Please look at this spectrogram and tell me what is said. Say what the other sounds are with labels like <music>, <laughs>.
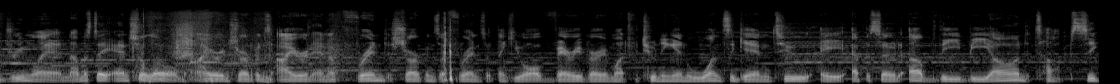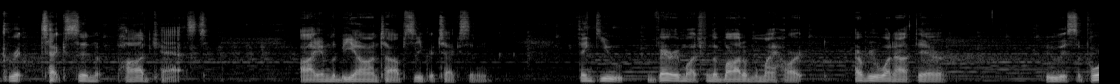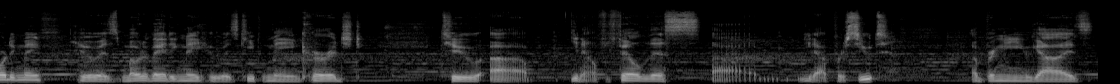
Dreamland. Namaste and shalom. Iron sharpens iron, and a friend sharpens a friend. So, thank you all very, very much for tuning in once again to a episode of the Beyond Top Secret Texan podcast. I am the Beyond Top Secret Texan. Thank you very much from the bottom of my heart, everyone out there who is supporting me, who is motivating me, who is keeping me encouraged to. Uh, you know, fulfill this, uh, you know, pursuit of bringing you guys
